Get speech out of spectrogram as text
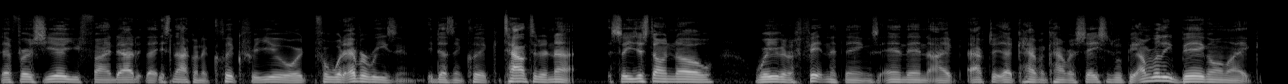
that first year you find out that it's not going to click for you or for whatever reason it doesn't click talented or not so you just don't know where you're going to fit into things and then like after like having conversations with people i'm really big on like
